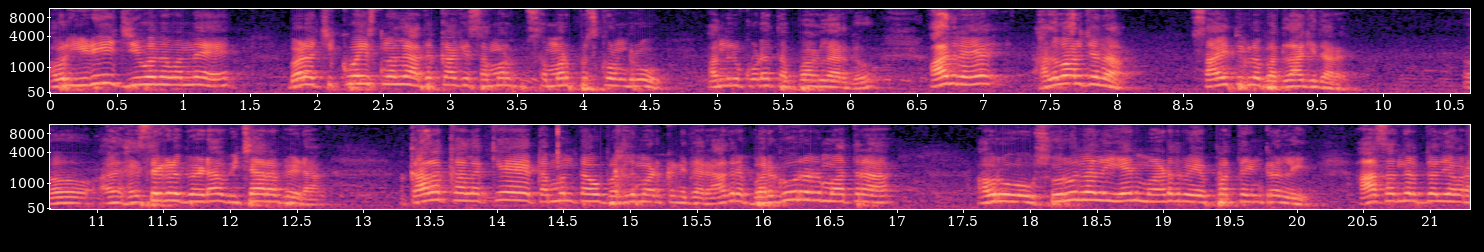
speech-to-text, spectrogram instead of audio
ಅವರ ಇಡೀ ಜೀವನವನ್ನೇ ಭಾಳ ಚಿಕ್ಕ ವಯಸ್ಸಿನಲ್ಲೇ ಅದಕ್ಕಾಗಿ ಸಮರ್, ಸಮರ್ಪಿಸ್ಕೊಂಡ್ರು ಅಂದರೂ ಕೂಡ ತಪ್ಪಾಗಲಾರ್ದು. ಆದರೆ ಹಲವಾರು ಜನ ಸಾಹಿತಿಗಳು ಬದಲಾಗಿದ್ದಾರೆ. ಹೆಸರುಗಳು ಬೇಡ, ವಿಚಾರ ಬೇಡ. ಕಾಲಕಾಲಕ್ಕೆ ತಮ್ಮನ್ನು ತಾವು ಬದಲು ಮಾಡ್ಕೊಂಡಿದ್ದಾರೆ. ಆದರೆ ಬರಗೂರರು ಮಾತ್ರ ಅವರು ಶುರುವಿನಲ್ಲಿ ಏನು ಮಾಡಿದ್ರು ಎಪ್ಪತ್ತೆಂಟರಲ್ಲಿ? ಆ ಸಂದರ್ಭದಲ್ಲಿ ಅವರ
